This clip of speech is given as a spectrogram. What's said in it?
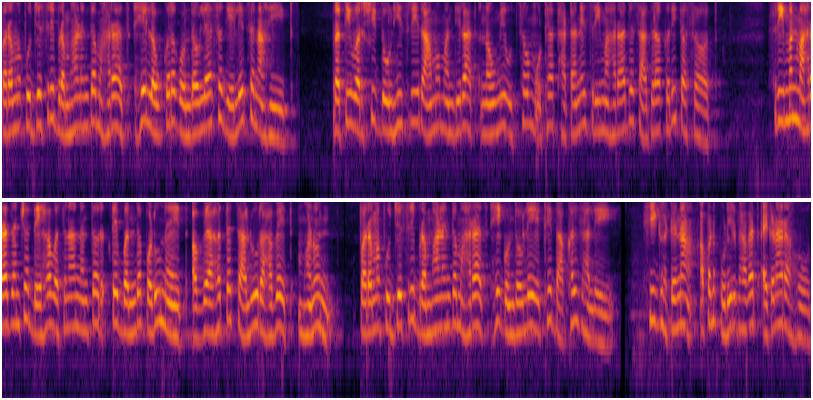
परमपूज्य श्री ब्रह्मानंद महाराज हे लवकर गोंदवल्यास गेलेच नाहीत. प्रतिवर्षी दोन्ही श्री राम मंदिरात नवमी उत्सव मोठ्या थाटाने श्री महाराज साजरा करीत असत. श्रीमन महाराजांच्या देहवसनानंतर ते बंद पडू नयेत अव्याहत चालू राहावेत म्हणून परमपूज्य श्री ब्रह्मानंद महाराज हे गोंदवले येथे दाखल झाले. ही घटना आपण पुढील भागात ऐकणार आहोत.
